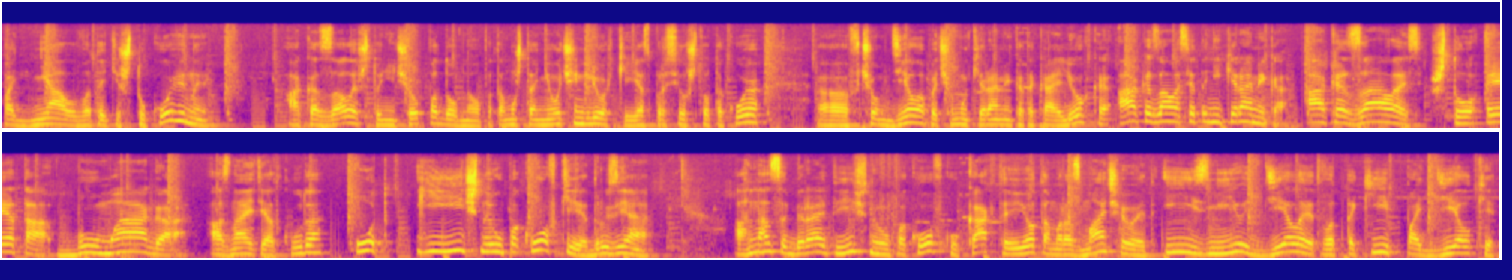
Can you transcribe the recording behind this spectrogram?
поднял вот эти штуковины, оказалось, что ничего подобного, потому что они очень легкие. Я спросил, что такое, Э, в чем дело, почему керамика такая легкая. А оказалось, это не керамика. Оказалось, что это бумага. А знаете откуда? От яичной упаковки, друзья. Она собирает яичную упаковку, как-то ее там размачивает и из нее делает вот такие поделки.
